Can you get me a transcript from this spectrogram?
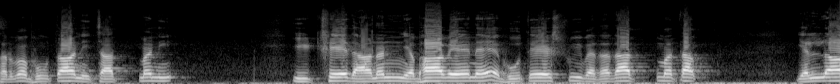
சர்வபூதானி சாத்மனி. ஈட்சேதானன்யபாவேனே பூதேஷ்விவ ததாத்மதா எல்லா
